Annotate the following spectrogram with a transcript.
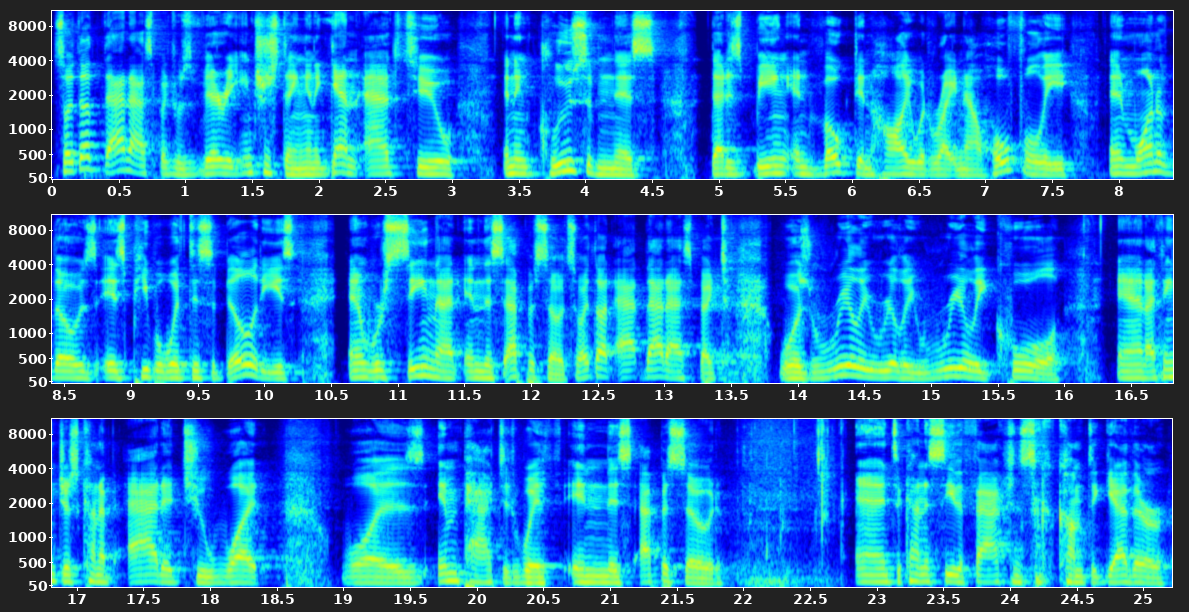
So I thought that aspect was very interesting, and again, adds to an inclusiveness that is being invoked in Hollywood right now, hopefully. And one of those is people with disabilities. And we're seeing that in this episode. So I thought at that aspect was really, really, really cool. And I think just kind of added to what was impacted with in this episode and to kind of see the factions come together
